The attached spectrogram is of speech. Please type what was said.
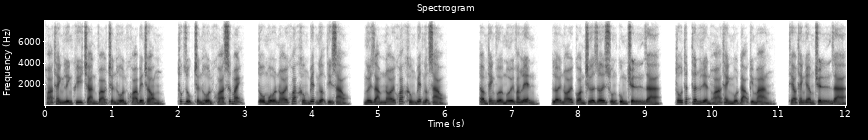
hóa thành linh khí tràn vào chấn hồn khóa bên trong, thúc giục chấn hồn khóa sức mạnh. Tô mỗ nói khoác không biết ngượng thì sao, ngươi dám nói khoác không biết ngượng sao? Âm thanh vừa mới vang lên, lời nói còn chưa rơi xuống cùng truyền ra, tô thất thân liền hóa thành một đạo kim mang, theo thanh âm truyền ra,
